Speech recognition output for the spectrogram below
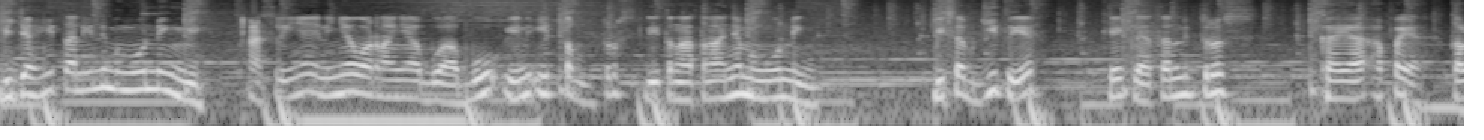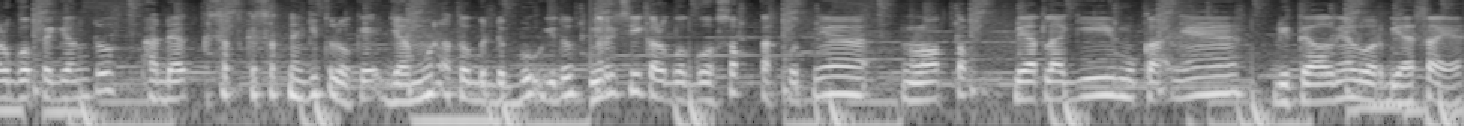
Di jahitan ini menguning nih. Aslinya ininya warnanya abu-abu ini hitam. Terus di tengah-tengahnya menguning. Bisa begitu ya? Oke kelihatan nih terus kayak apa ya kalau gue pegang tuh ada keset-kesetnya gitu loh kayak jamur atau berdebu gitu. Ngeri sih kalau gue gosok takutnya ngelotok. Lihat lagi mukanya detailnya luar biasa ya.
